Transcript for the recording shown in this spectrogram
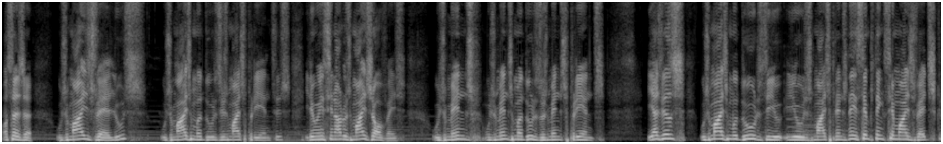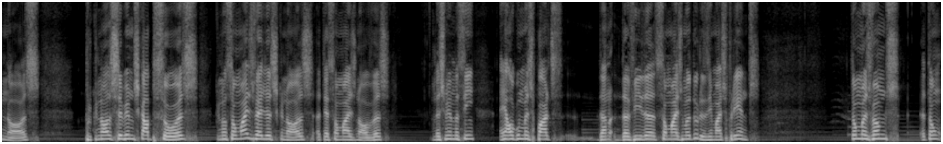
Ou seja, os mais velhos, os mais maduros e os mais experientes iriam ensinar os mais jovens, os menos, os menos maduros, os menos experientes. E às vezes os mais maduros e, e os mais experientes nem sempre têm que ser mais velhos que nós, porque nós sabemos que há pessoas que não são mais velhas que nós, até são mais novas, mas mesmo assim, em algumas partes da, da vida são mais maduras e mais experientes. Então, mas vamos então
